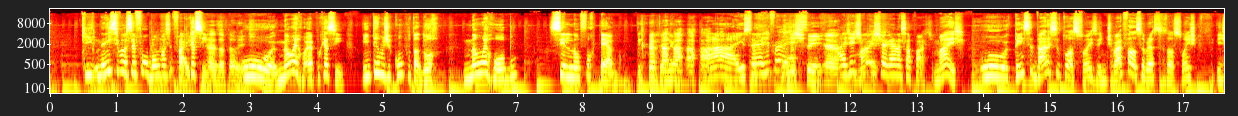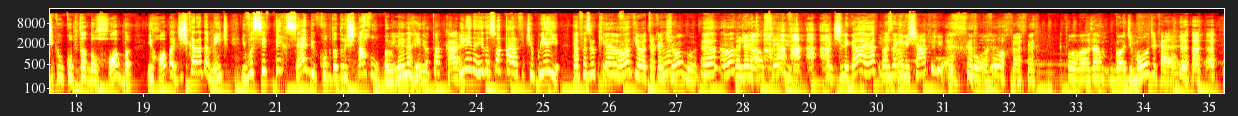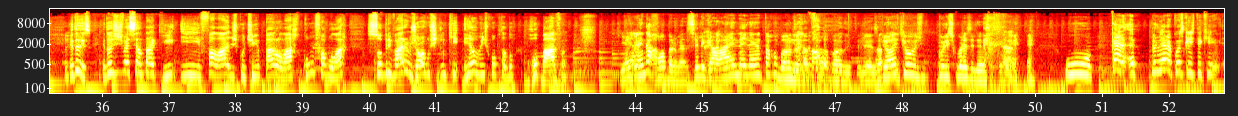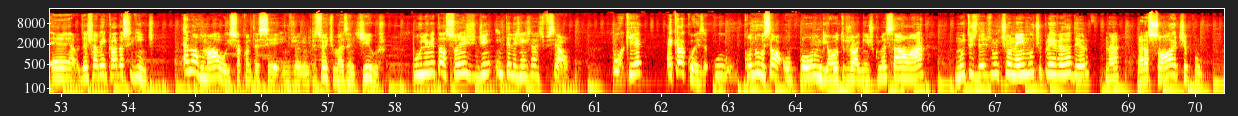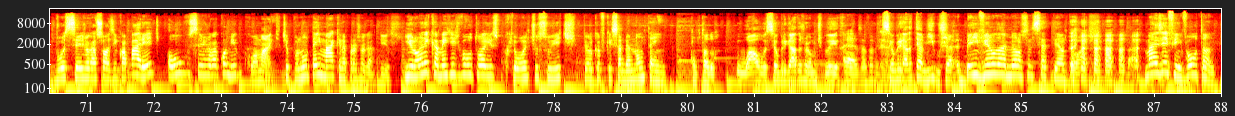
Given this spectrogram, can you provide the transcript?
que nem se você for bom você É faz. porque assim, É, exatamente. o não é, é porque assim, em termos de computador, não é roubo se ele não for pego. Entendeu? Ah, isso é. A gente, vai- a gente, Sim, é. a gente vai Mas- chegar nessa parte. Mas o, tem várias situações, a gente vai falar sobre essas situações, e de que o computador rouba, e rouba descaradamente, e você percebe que o computador está roubando. Ele ainda ri da tua cara. E ele ainda ri da sua cara, tipo, e aí? Vai fazer o quê? Vai, Hã? o quê? Vai trocar de Hã? jogo? É, hã? Vai deletar o save? Vai desligar, é? Vai usar Game Shark? Porra. Pô, vai usar God Mode, caralho. Então é isso. Então a gente vai sentar aqui e falar, discutir, parolar, confabular sobre vários jogos em que realmente o computador roubava. E ainda rouba, né? Se ligar lá, ainda, ele ainda tá roubando. Ele tá roubando, entendeu? Pior do que os políticos brasileiros. essa porra. É. O... Cara, a primeira coisa que a gente tem que é, deixar bem claro é o seguinte. É normal isso acontecer em videogames, principalmente mais antigos, por limitações de inteligência artificial. Porque é aquela coisa, o, quando, sei lá, o Pong e outros joguinhos começaram lá, muitos deles não tinham nem multiplayer verdadeiro, né? Era só, tipo, você jogar sozinho com a parede ou você jogar comigo. Com a máquina. Tipo, não tem máquina pra jogar. Isso. Ironicamente, a gente voltou a isso, porque o Anti-Switch, pelo que eu fiquei sabendo, não tem computador. Uau, você é obrigado a jogar multiplayer. É, exatamente. Você é obrigado a ter amigos. Bem-vindo a 1970, eu acho. Mas enfim, voltando.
